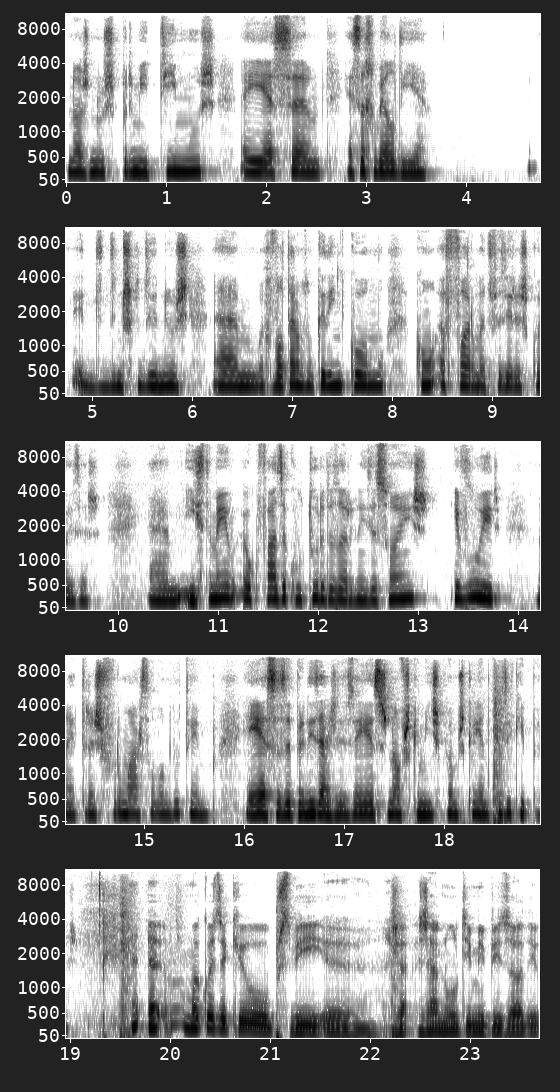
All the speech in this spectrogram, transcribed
nós nos permitimos a essa, essa rebeldia. De, de nos, de nos um, revoltarmos um bocadinho como, com a forma de fazer as coisas. Um, isso também é o que faz a cultura das organizações evoluir é? transformar-se ao longo do tempo. É essas aprendizagens, é esses novos caminhos que vamos criando com as equipas. Eh, eh, uma coisa que eu percebi eh, já, já no último episódio,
